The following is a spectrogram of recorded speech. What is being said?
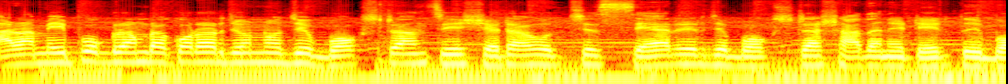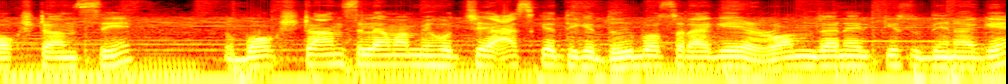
আর আমি এই প্রোগ্রামটা করার জন্য যে বক্সটা আনছি, সেটা হচ্ছে স্যারের যে বক্সটা সাদা নেটের, তো এই বক্সটা আনছি। তো বক্সটা আনছিলাম আমি হচ্ছে আজকে থেকে দুই বছর আগে, রমজানের কিছুদিন আগে।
